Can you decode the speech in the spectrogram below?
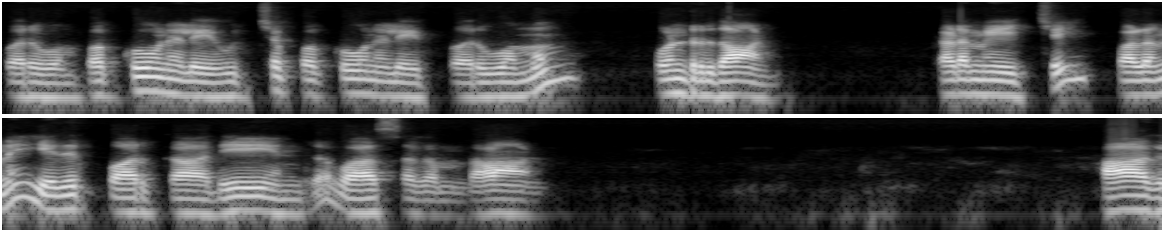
பருவம் பக்குவ நிலை உச்ச பக்குவ நிலை பருவமும் ஒன்றுதான். கடமையை பலனை எதிர்பார்க்காதே என்ற வாசகம்தான். ஆக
